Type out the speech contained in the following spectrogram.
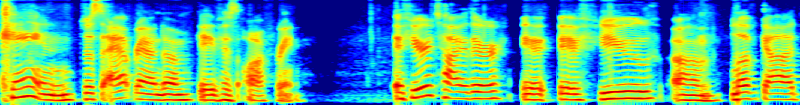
Cain, just at random, gave his offering. If you're a tither, if you um, love God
